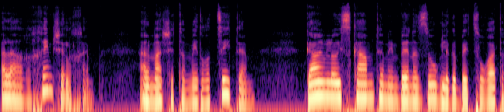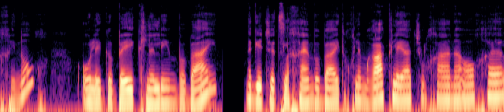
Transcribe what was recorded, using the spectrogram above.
על הערכים שלכם, על מה שתמיד רציתם. גם אם לא הסכמתם עם בן הזוג לגבי צורת החינוך, או לגבי כללים בבית, נגיד שאצלכם בבית אוכלים רק ליד שולחן האוכל,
